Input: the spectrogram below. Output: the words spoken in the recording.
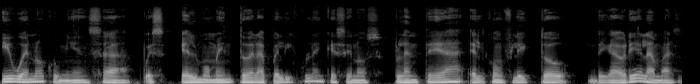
Y bueno, comienza pues el momento de la película en que se nos plantea el conflicto de Gabriela más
